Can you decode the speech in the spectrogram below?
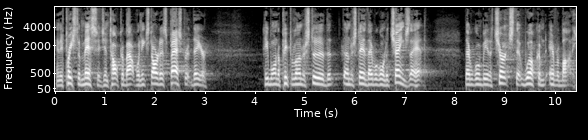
And he preached a message and talked about when he started his pastorate there, he wanted people to understood that understand they were going to change that. They were going to be a church that welcomed everybody.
